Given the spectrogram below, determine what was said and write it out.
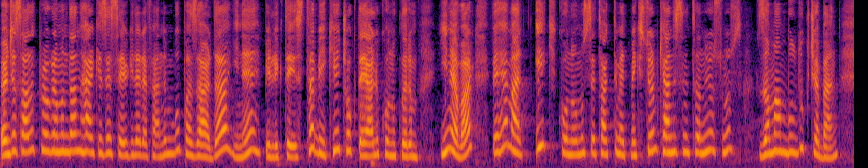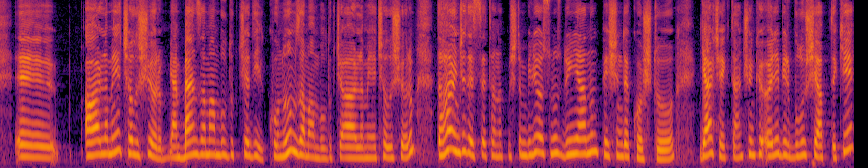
Önce sağlık programından herkese sevgiler efendim. Bu pazarda yine birlikteyiz. Tabii ki çok değerli konuklarım yine var ve hemen ilk konuğumu size takdim etmek istiyorum. Kendisini tanıyorsunuz. Zaman buldukça ben e, ağırlamaya çalışıyorum. Yani ben zaman buldukça değil, konuğum zaman buldukça ağırlamaya çalışıyorum. Daha önce de size tanıtmıştım biliyorsunuz dünyanın peşinde koştuğu gerçekten çünkü öyle bir buluş yaptı ki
